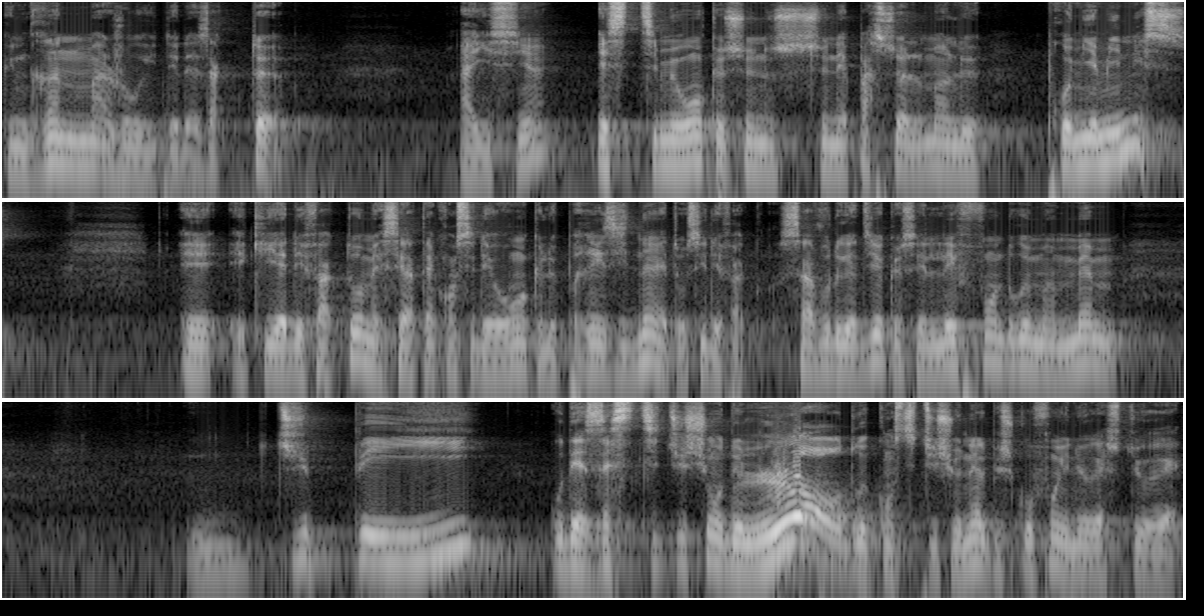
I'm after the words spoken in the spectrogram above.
qu'une grande majorité des acteurs haïtiens estimeront que ce, n'est pas seulement le Premier ministre et, qui est de facto, mais certains considéreront que le président est aussi de facto. Ça voudrait dire que c'est l'effondrement même du pays ou des institutions de l'ordre constitutionnel, puisqu'au fond, il ne resterait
